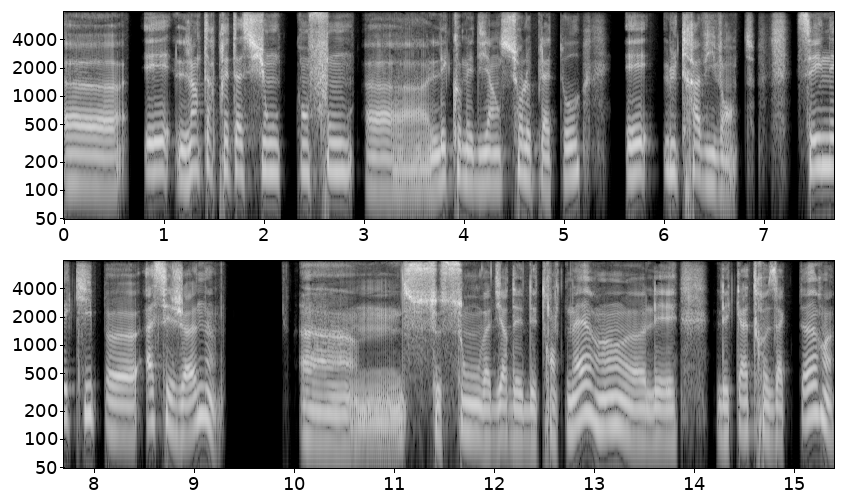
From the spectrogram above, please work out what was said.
et l'interprétation qu'en font les comédiens sur le plateau et ultra vivante. C'est une équipe euh, assez jeune. Euh, ce sont, on va dire, des, trentenaires, hein, euh, les, les quatre acteurs,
